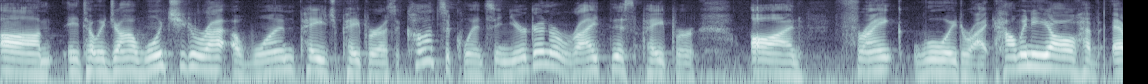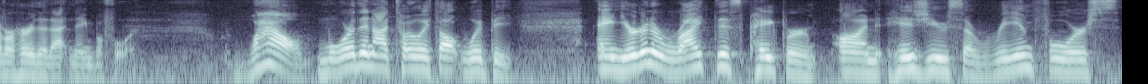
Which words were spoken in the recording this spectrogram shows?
Um, he told me, John, I want you to write a one-page paper as a consequence, and you're going to write this paper on Frank Lloyd Wright. How many of y'all have ever heard of that name before? Wow, more than I totally thought would be. And you're going to write this paper on his use of reinforced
